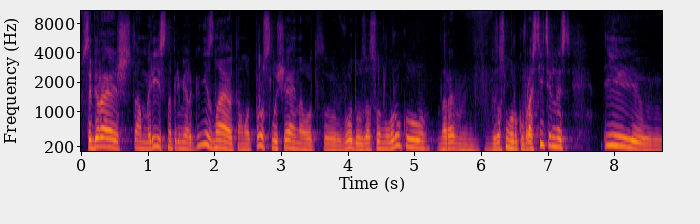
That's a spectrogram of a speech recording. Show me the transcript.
собираешь там рис, например, не знаю, там вот просто случайно вот в воду засунул руку, засунул руку в растительность, и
